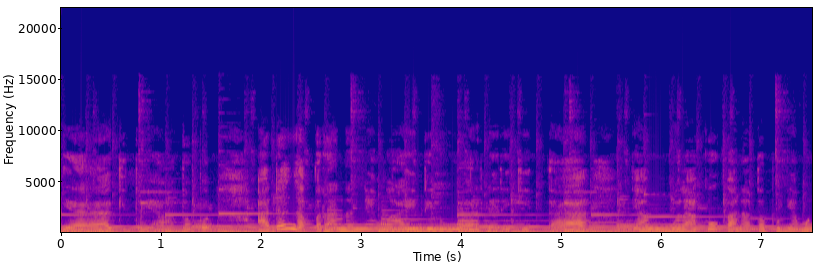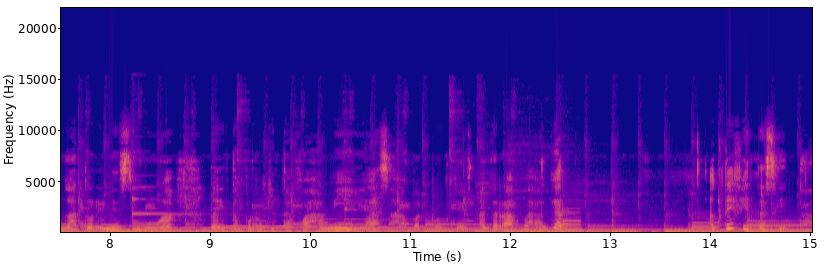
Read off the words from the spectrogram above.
ya gitu ya ataupun ada nggak peranan yang lain di luar dari kita yang melakukan ataupun yang mengatur ini semua nah itu perlu kita pahami ya sahabat podcast agar apa agar aktivitas kita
